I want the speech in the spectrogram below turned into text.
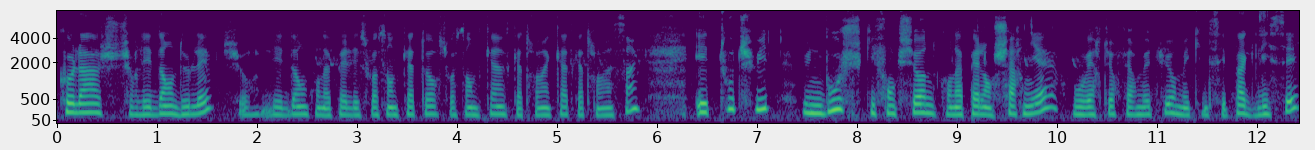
collages sur les dents de lait, sur les dents qu'on appelle les 74, 75, 84, 85, et tout de suite une bouche qui fonctionne, qu'on appelle en charnière, ouverture-fermeture, mais qui ne sait pas glisser,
